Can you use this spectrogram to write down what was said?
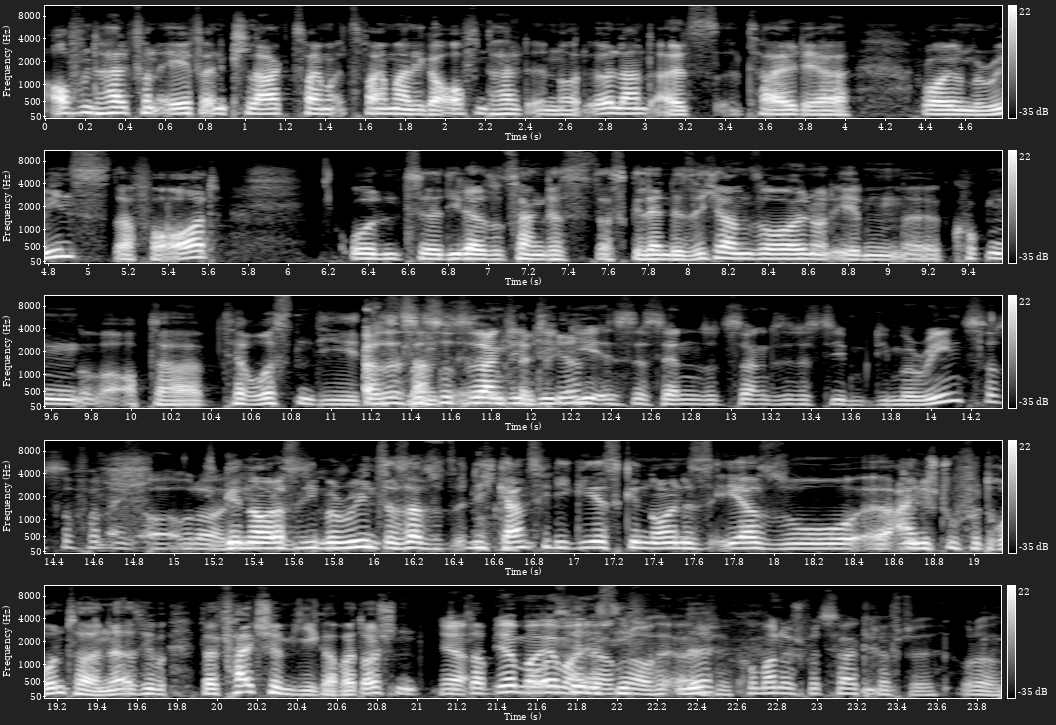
Aufenthalt von AFN Clark, zweimal, zweimaliger Aufenthalt in Nordirland als Teil der Royal Marines da vor Ort und äh, die da sozusagen das, das Gelände sichern sollen und eben äh, gucken, ob da Terroristen, die Also ist das äh, sozusagen die, die, ist das denn sozusagen, sind das die, die Marines sozusagen von oder? Genau, das sind die Marines. Das ist also nicht ganz wie die GSG 9, das ist eher so äh, eine Stufe drunter. Ne? Also bei Fallschirmjäger, bei deutschen, Ja, ich glaub, ja, immer, sind ja, genau. ne? äh, Kommando Spezialkräfte, oder?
